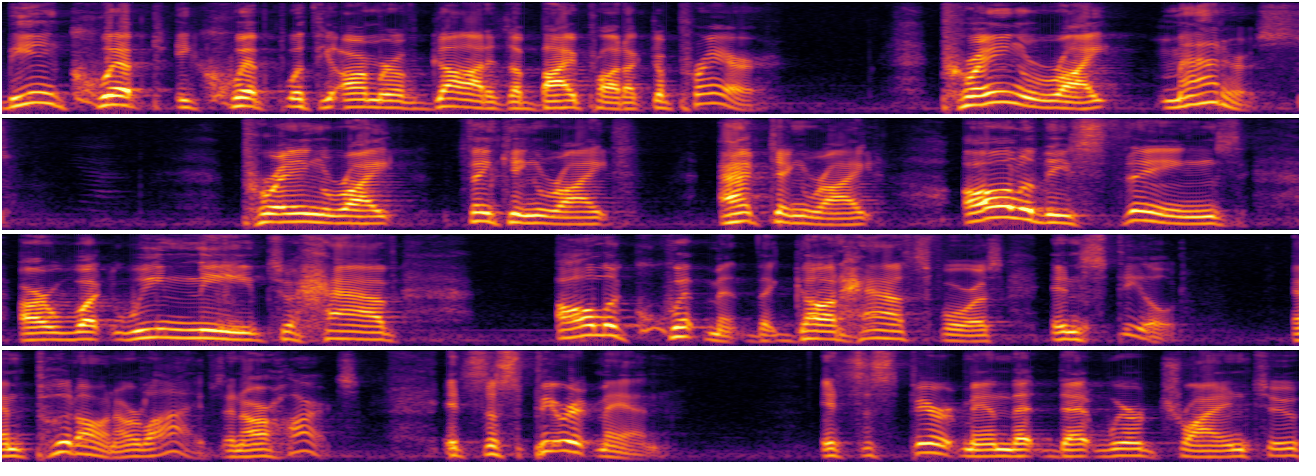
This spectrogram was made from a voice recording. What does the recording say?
being equipped, equipped with the armor of God is a byproduct of prayer. Praying right matters. Praying right, thinking right, acting right, all of these things are what we need to have all equipment that God has for us instilled and put on our lives and our hearts. It's the spirit man. It's the spirit man that, that we're trying to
